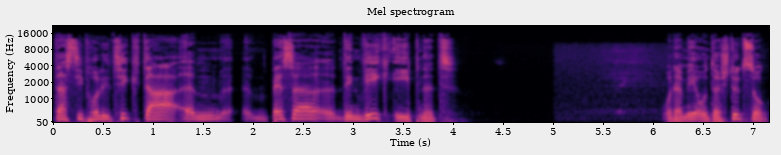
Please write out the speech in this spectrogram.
dass die Politik da ähm, besser den Weg ebnet? Oder mehr Unterstützung?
